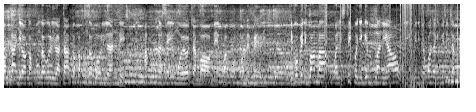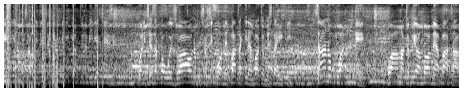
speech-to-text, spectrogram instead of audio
wakaja wakafunga goli la tatu, wakafunga goli la nne, hakuna sehemu yoyote ambao wamefeli wame, wame kifupi ni kwamba walistick kwenye game plan yao kwenye kipindi cha kwanza, kipindi cha pili, na kwa sababu ni mechi ya kirafiki, kila mtu inabidi acheze. Walicheza kwa uwezo wao na mwisho siku wamepata kile ambacho wamestahiki, tano kwa nne kwa matokeo ambayo wameyapata.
